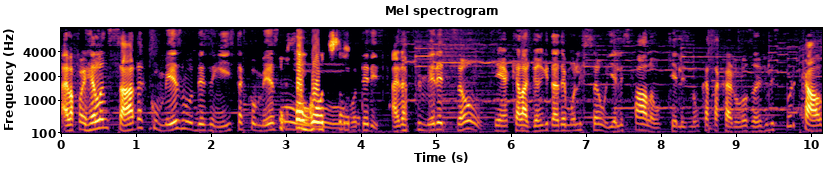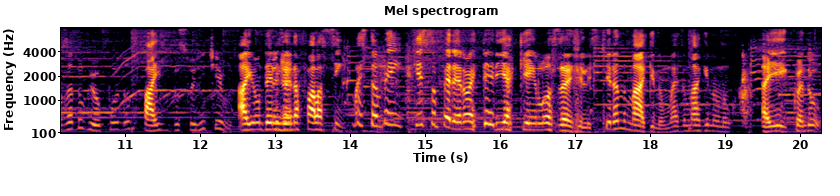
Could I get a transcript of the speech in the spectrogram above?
Aí ela foi relançada com o mesmo desenhista, com o mesmo o roteirista. Aí na primeira edição tem aquela gangue da demolição e eles falam que eles nunca atacaram Los Angeles por causa do grupo dos pais dos fugitivos. Aí um deles Entendi. ainda fala assim: Mas também, que super-herói teria aqui em Los Angeles? Tirando Magnum, mas o Magnum não. Aí, quando,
